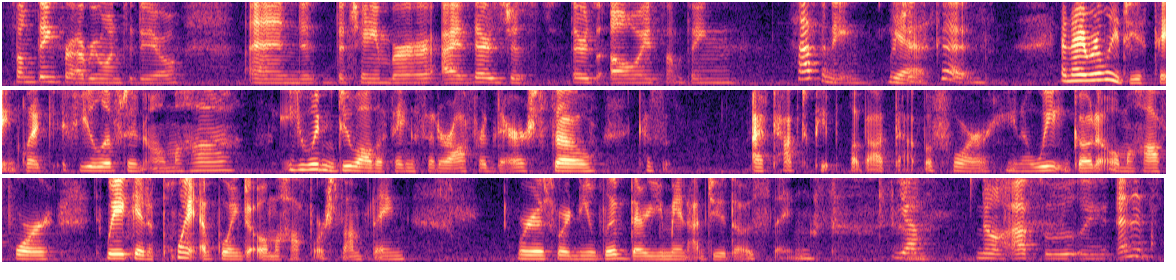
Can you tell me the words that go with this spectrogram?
something for everyone to do, and the chamber. I there's just there's always something happening, which is good. And I really do think, like, if you lived in Omaha, you wouldn't do all the things that are offered there. So, because I've talked to people about that before. You know, we go to Omaha for, we get a point of going to Omaha for something. Whereas when you live there, you may not do those things. So, Yeah, no, absolutely, and it's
